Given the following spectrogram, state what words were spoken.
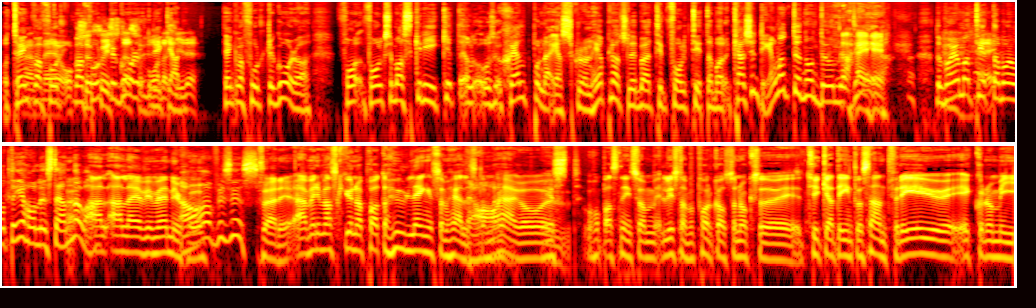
Och tänk men, vad fort, eh, vad fort det går, Rickard. Tänk vad fort det går då. Fo- Folk som har skrikit och skällt på den där escrown, helt plötsligt börjar till- folk titta på det. Kanske det var inte någon dum idé. Nej. Då börjar man titta bara åt det hållet istället va? all, alla är vi människor. Ja, precis. Så är det. Ja, men man ska kunna prata hur länge som helst Ja, om det här och och hoppas ni som lyssnar på podcasten också eh, tycker att det är intressant för det är ju ekonomi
